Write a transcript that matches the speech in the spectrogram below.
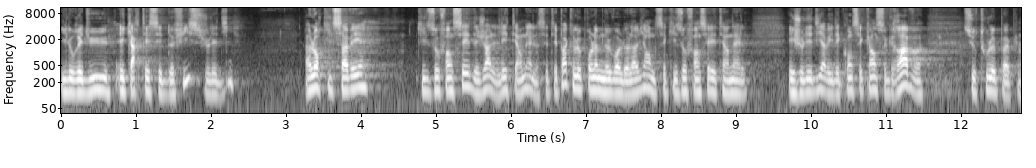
Il aurait dû écarter ses deux fils, je l'ai dit, alors qu'il savait qu'ils offensaient déjà l'Éternel. Ce n'était pas que le problème de vol de la viande, c'est qu'ils offensaient l'Éternel. Et je l'ai dit avec des conséquences graves sur tout le peuple.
